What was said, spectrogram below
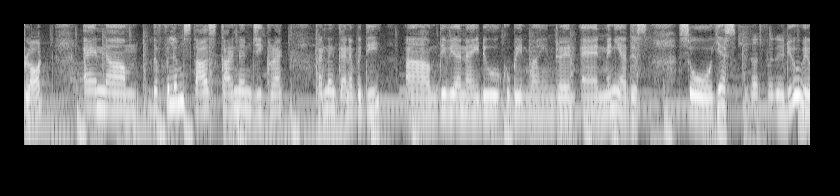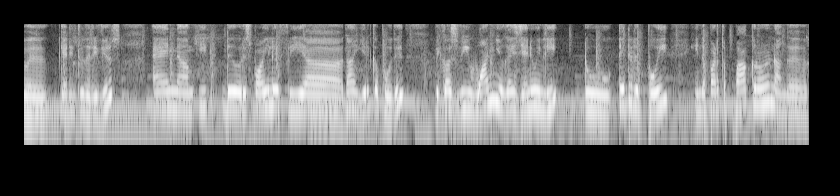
plot and the film stars Karnan ji crack Karnan Ganapathi um, Divya Naidu, Kubain Mahindran, and many others. So yes, without further ado, we will get into the reviews. And um, இது ஒரு ஸ்பாயிலர் ஃப்ரீயாக தான் இருக்க போகுது. Because we want you guys genuinely to தேட்டருக்கு போய் இந்த படத்தை பார்க்கணுன்னு நாங்கள்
